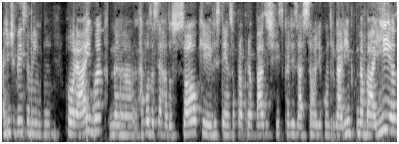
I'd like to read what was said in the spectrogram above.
A gente vê isso também em Roraima, na Raposa Serra do Sol, que eles têm a sua própria base de fiscalização ali contra o garimpo. Na Bahia,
